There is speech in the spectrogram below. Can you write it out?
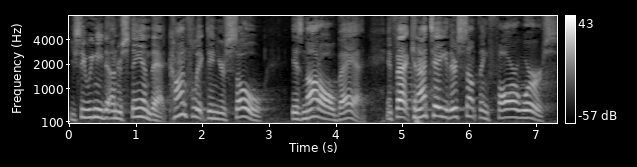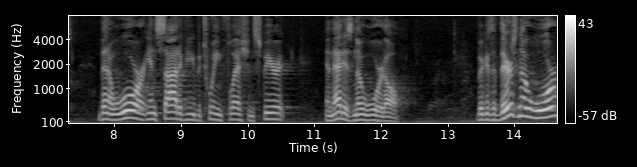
You see, we need to understand that. Conflict in your soul is not all bad. In fact, can I tell you, there's something far worse than a war inside of you between flesh and spirit, and that is no war at all. Because if there's no war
